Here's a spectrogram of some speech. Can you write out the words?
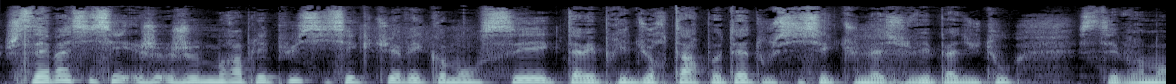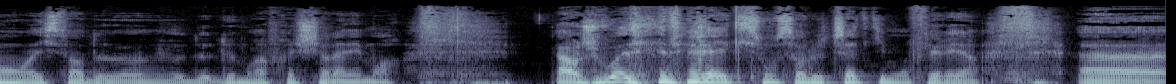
je savais pas si c'est, je, je me rappelais plus si c'est que tu avais commencé et que tu avais pris du retard peut-être ou si c'est que tu ne la suivais pas du tout. C'était vraiment histoire de, de, de, me rafraîchir la mémoire. Alors je vois des réactions sur le chat qui m'ont fait rire. Euh,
